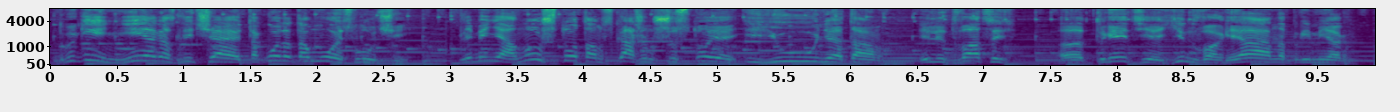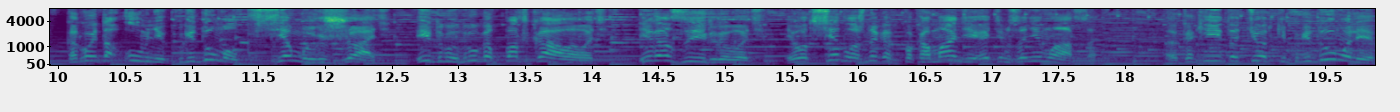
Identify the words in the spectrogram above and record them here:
другие не различают. Так вот, это мой случай. Для меня, ну что там, скажем, 6 июня там, или 23 января, например. Какой-то умник придумал всем ржать и друг друга подкалывать и разыгрывать. И вот все должны как по команде этим заниматься. Какие-то тетки придумали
